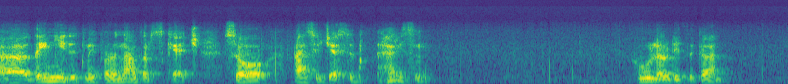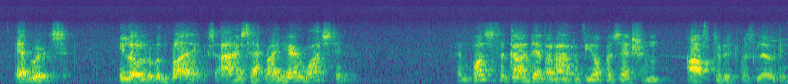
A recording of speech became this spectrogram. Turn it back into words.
Uh, they needed me for another sketch, so I suggested Harrison. Who loaded the gun? Edwards. He loaded it with blanks. I sat right here and watched him. And was the gun ever out of your possession after it was loaded?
